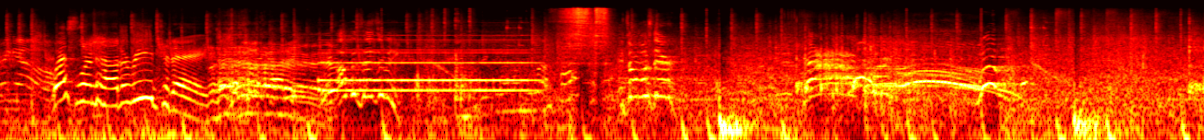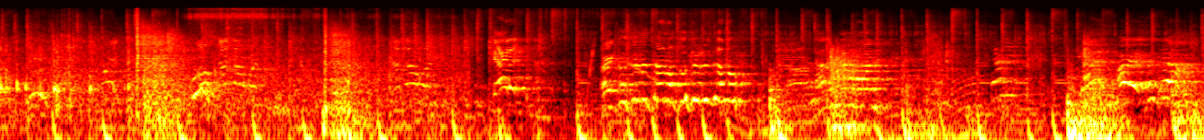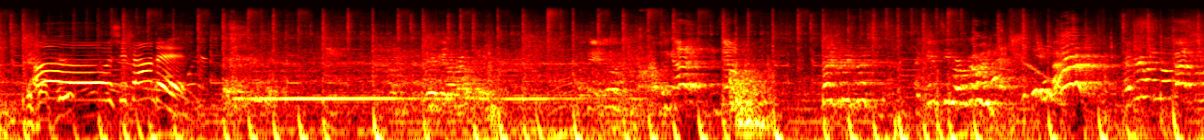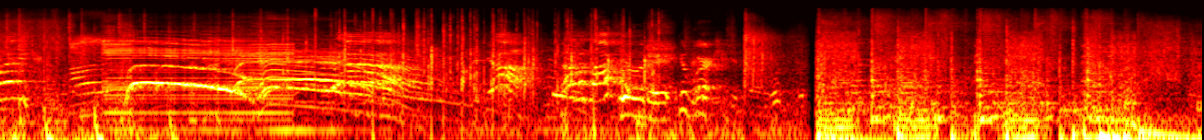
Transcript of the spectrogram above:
Wes learned how to read today. Opposite awesome. Good work.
